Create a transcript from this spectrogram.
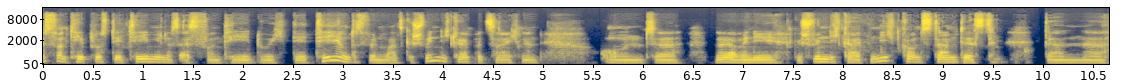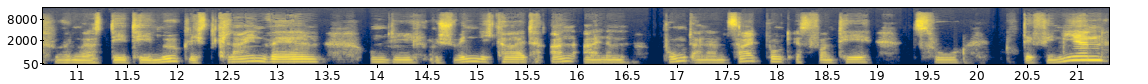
S von t plus dt minus s von t durch dt und das würden wir als Geschwindigkeit bezeichnen. Und äh, naja, wenn die Geschwindigkeit nicht konstant ist, dann äh, würden wir das dt möglichst klein wählen um die Geschwindigkeit an einem Punkt, an einem Zeitpunkt s von t zu definieren.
